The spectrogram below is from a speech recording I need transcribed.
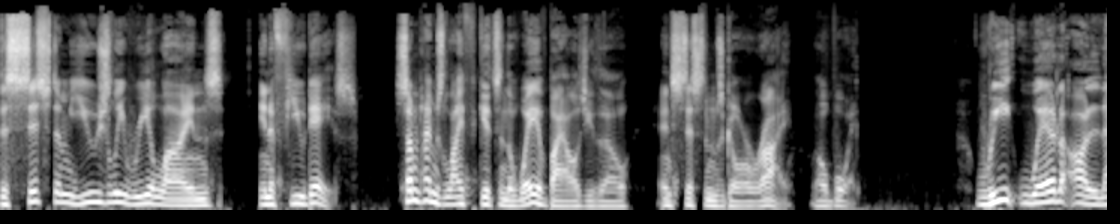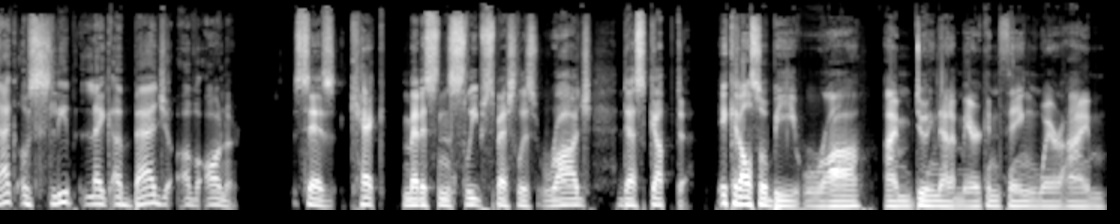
the system usually realigns in a few days. Sometimes life gets in the way of biology, though, and systems go awry. Oh boy. We wear our lack of sleep like a badge of honor, says Keck medicine sleep specialist Raj Dasgupta. It could also be raw. I'm doing that American thing where I'm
